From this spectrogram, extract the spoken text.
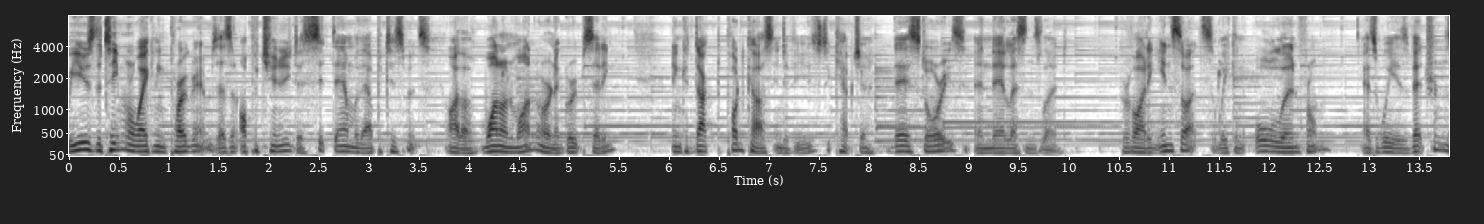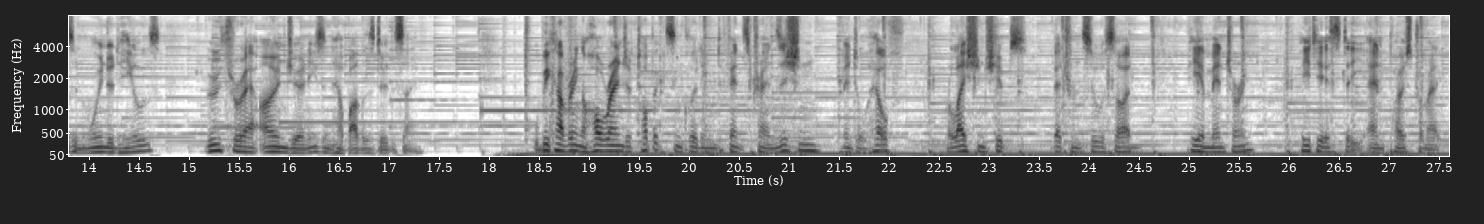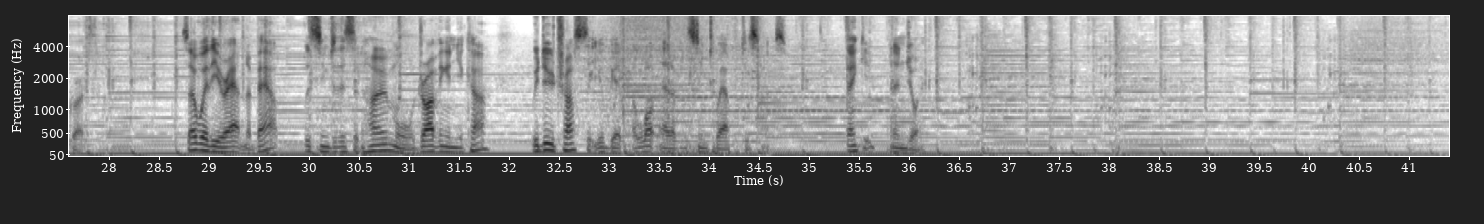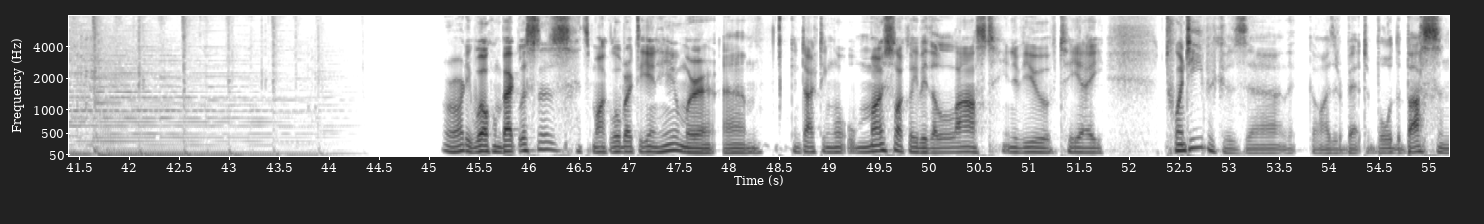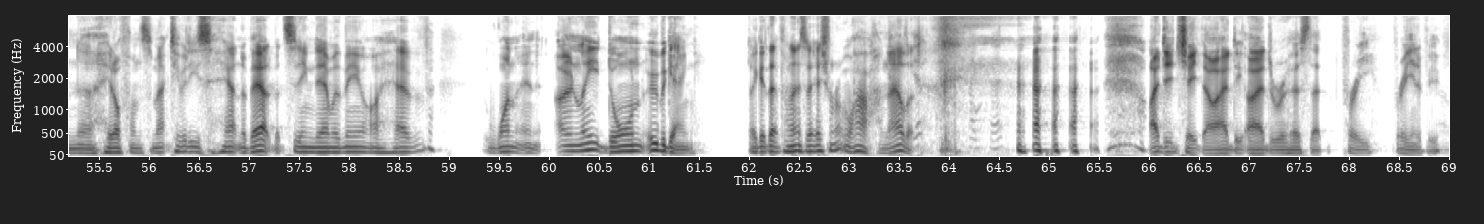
We use the Timor Awakening programs as an opportunity to sit down with our participants, either one on one or in a group setting, and conduct podcast interviews to capture their stories and their lessons learned, providing insights we can all learn from as we, as veterans and wounded healers, move through our own journeys and help others do the same. We'll be covering a whole range of topics, including defence transition, mental health, relationships, veteran suicide, peer mentoring, PTSD, and post traumatic growth. So, whether you're out and about, listening to this at home, or driving in your car, we do trust that you'll get a lot out of listening to our participants. Thank you and enjoy. Alrighty, welcome back, listeners. It's Michael Albrecht again here, and we're um, conducting what will most likely be the last interview of TA 20 because uh, the guys are about to board the bus and uh, head off on some activities out and about. But sitting down with me, I have the one and only Dawn Ubergang. Did I get that pronunciation right? Wow, I nailed it. Yep, I did cheat though. I had to, I had to rehearse that pre pre interview.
